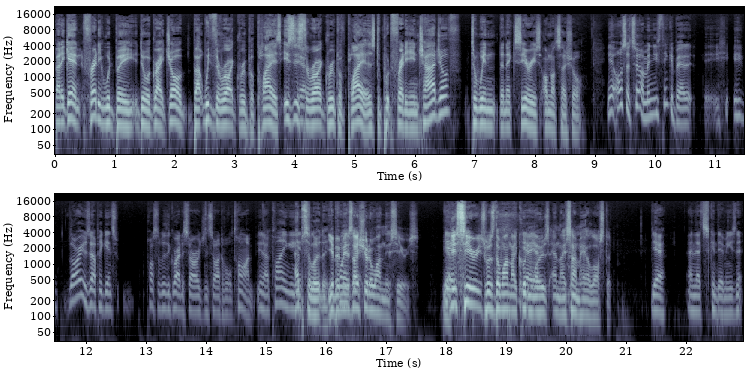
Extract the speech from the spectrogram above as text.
But again, Freddie would be do a great job, but with the right group of players. Is this Yeah. the right group of players to put Freddie in charge of to win the next series? I'm not so sure. Yeah. Also, too. I mean, you think about it. He, he, Laurie was up against possibly the greatest Origin side of all time. You know, playing against Absolutely. Yeah, but Mez, they should have won this series. Yeah. This series was the one they couldn't Yeah, yeah. lose, and they somehow lost it. Yeah, and that's condemning, isn't it?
